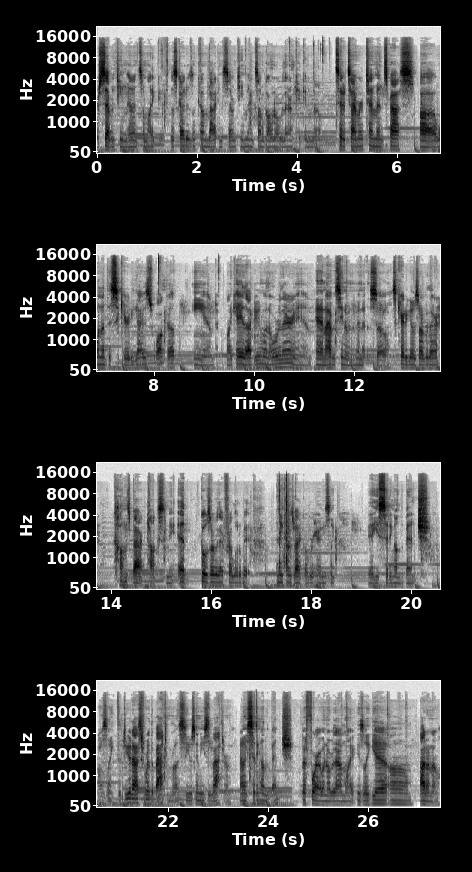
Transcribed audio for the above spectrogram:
for 17 minutes. I'm like, if this guy doesn't come back in 17 minutes, I'm going over there. I'm kicking him out. Set a timer. 10 minutes pass. Uh, one of the security guys walk up and I'm like, hey, that dude went over there and and I haven't seen him in a minute. So security goes over there, comes back, talks to me, and goes over there for a little bit. Then he comes back over here and he's like, yeah, he's sitting on the bench. I was like, the dude asked where the bathroom was. He was gonna use the bathroom. Now he's sitting on the bench. Before I went over there, I'm like, he's like, yeah, um, I don't know.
